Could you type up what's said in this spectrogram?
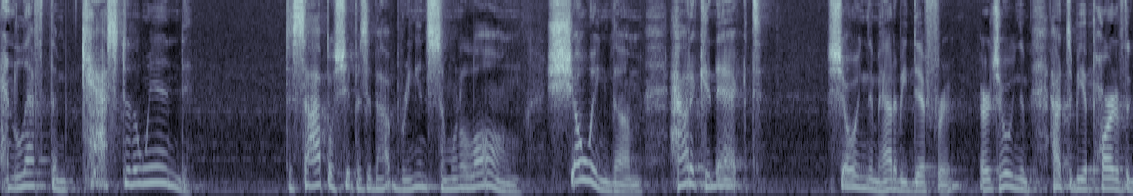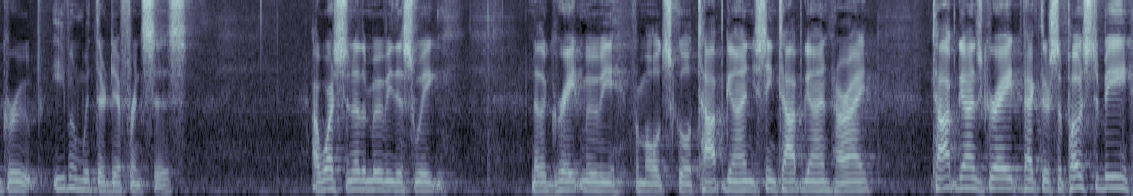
and left them cast to the wind. Discipleship is about bringing someone along, showing them how to connect, showing them how to be different, or showing them how to be a part of the group, even with their differences. I watched another movie this week, another great movie from old school, Top Gun. You seen Top Gun? All right. Top Gun's great. In fact, there's supposed to be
